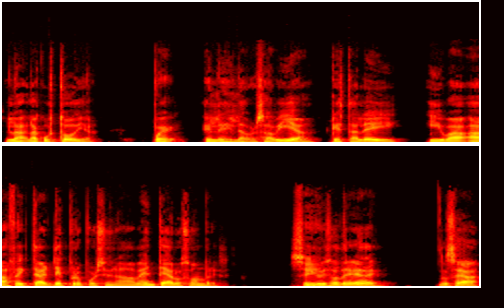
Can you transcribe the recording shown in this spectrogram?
la, la custodia, pues el legislador sabía que esta ley iba a afectar desproporcionadamente a los hombres. Sí. Y lo hizo adrede. O sea,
